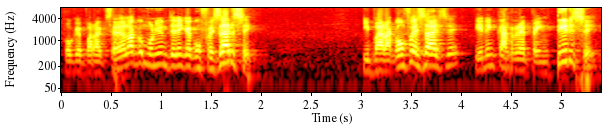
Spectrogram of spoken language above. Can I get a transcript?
Porque para acceder a la comunión tienen que confesarse. Y para confesarse tienen que arrepentirse.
